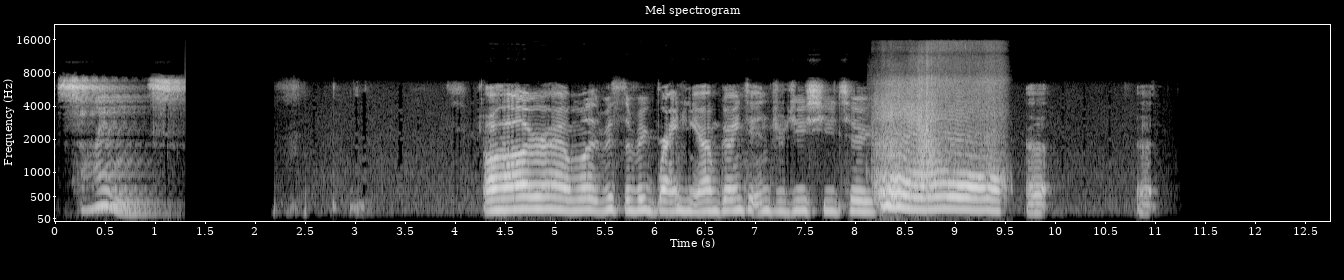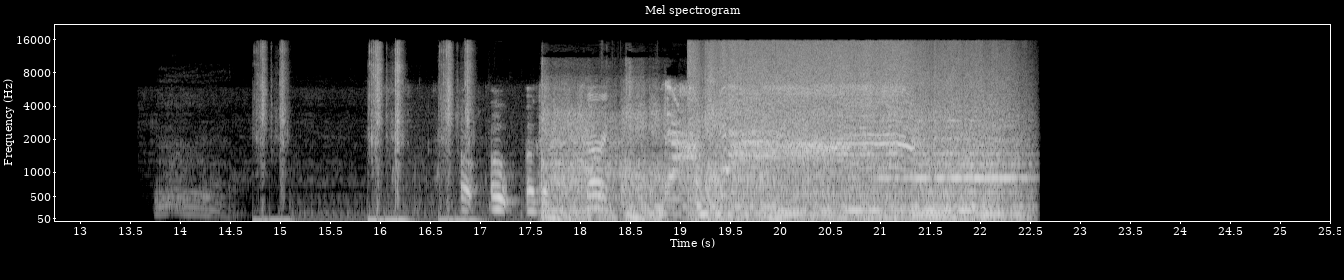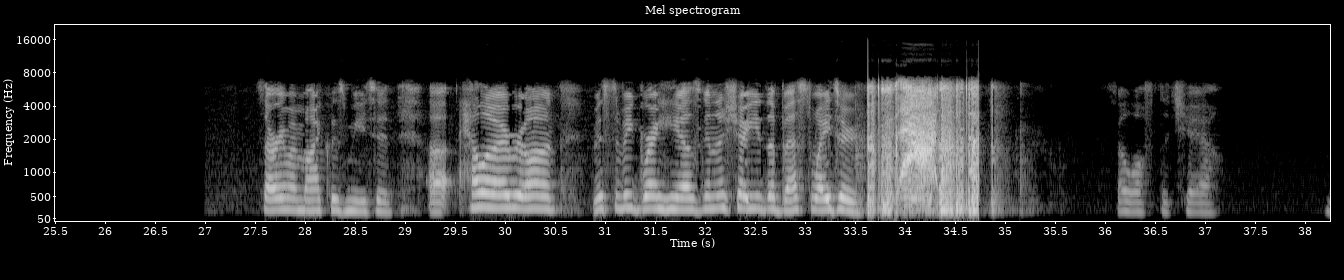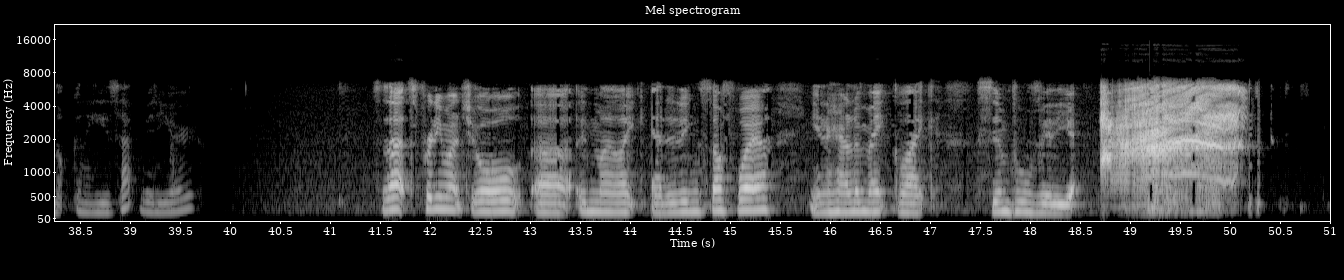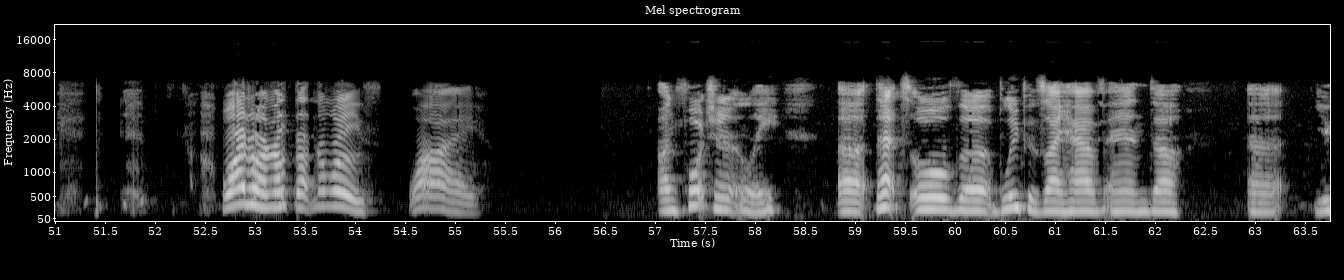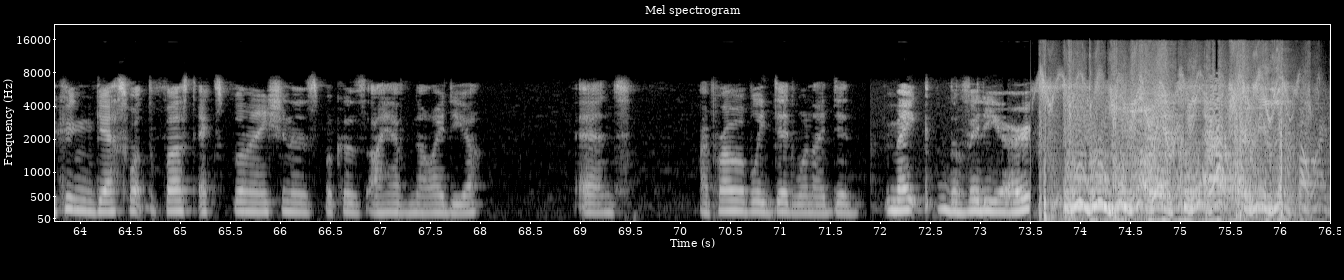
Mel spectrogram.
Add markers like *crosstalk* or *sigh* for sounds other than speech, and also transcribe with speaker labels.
Speaker 1: Silence.
Speaker 2: Alright, Mr. Bigbrain here. I'm going to introduce you to. Uh, uh. Oh, oh, okay. Sorry. Sorry, my mic was muted. Uh, hello everyone, Mr. Bigbrain here. I was gonna show you the best way to. Fell off the chair. Not gonna use that video. So that's pretty much all uh, in my like editing software. You know how to make like simple video. Why do I make that noise? Why? Unfortunately, uh, that's all the bloopers I have, and uh, uh, you can guess what the first explanation is because I have no idea. And I probably did when I did make the video. *laughs*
